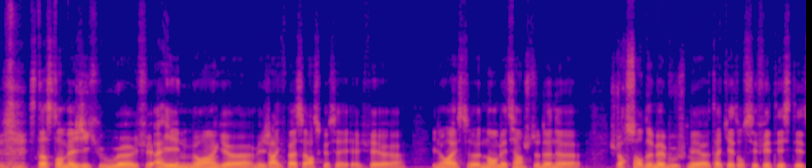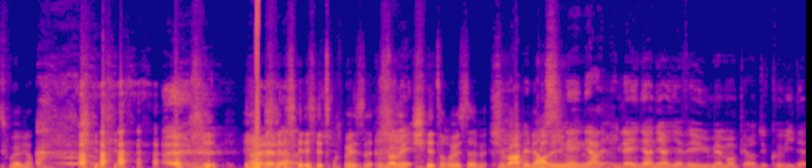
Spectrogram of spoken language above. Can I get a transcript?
cet instant magique où il fait ah il y a une meringue mais j'arrive pas à savoir ce que c'est il fait il en reste non mais tiens je te donne je le ressors de ma bouche mais t'inquiète on s'est fait tester tout va bien Oh là là. J'ai trouvé ça. J'ai trouvé ça. Je me rappelle plus si l'année dernière, il y avait eu, même en période de Covid,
